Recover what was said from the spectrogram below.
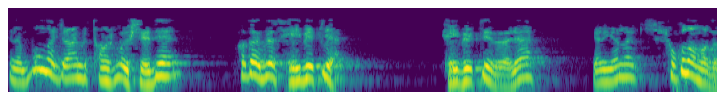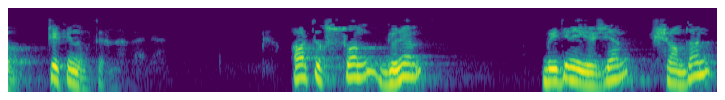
Yani bununla canım bir tanışmak istedi. Fakat biraz heybetli. Heybetli böyle. Yani yanına sokulamadım. Çekindim muhtemelen böyle. Artık son günüm Medine'ye gireceğim. Şam'dan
